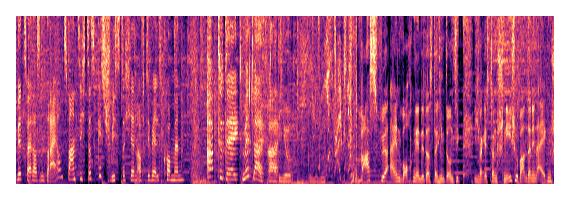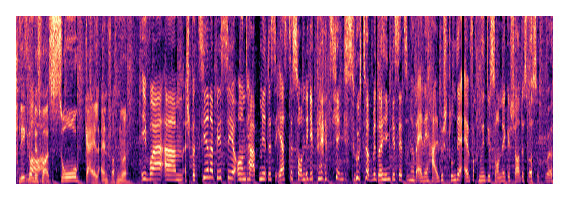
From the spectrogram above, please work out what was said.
wird 2023 das Geschwisterchen auf die Welt kommen. Up to date mit Live Radio. Was für ein Wochenende, das da hinter uns liegt. Ich war gestern Schneeschuhwandern in Eigenschlägen und es war so geil einfach nur. Ich war ähm, spazieren ein bisschen und habe mir das erste sonnige Plätzchen gesucht, habe mich da hingesetzt und habe eine halbe Stunde einfach nur in die Sonne geschaut. Das war so gut.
